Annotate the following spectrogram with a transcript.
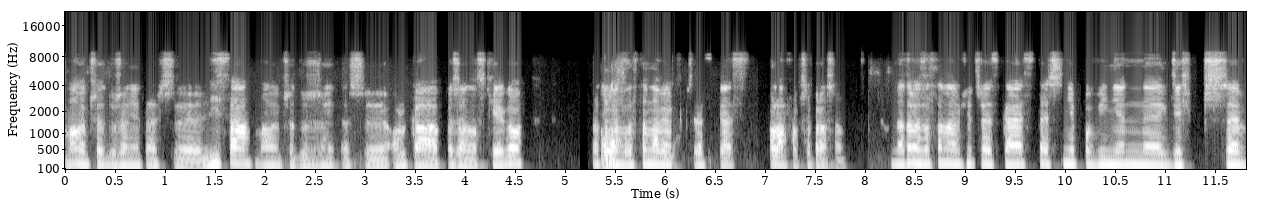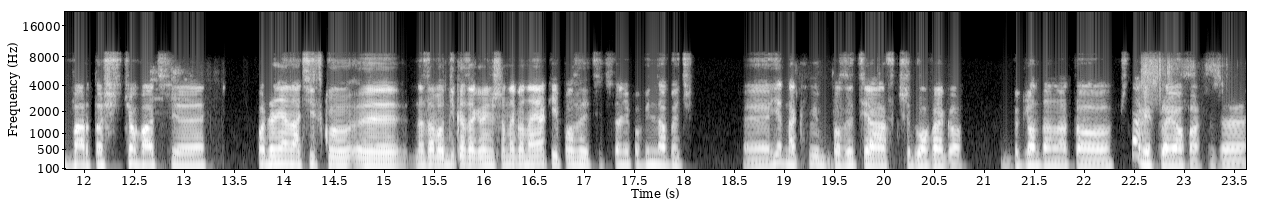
Mamy przedłużenie też y, Lisa, mamy przedłużenie też y, Olka Peżanowskiego. Natomiast Olafa. zastanawiam się, czy SKS, Olafa, przepraszam. Natomiast zastanawiam się, czy SKS też nie powinien y, gdzieś przewartościować podania nacisku na zawodnika zagraniczonego na jakiej pozycji? Czy to nie powinna być jednak pozycja skrzydłowego? Wygląda na to, przynajmniej w playoffach, że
